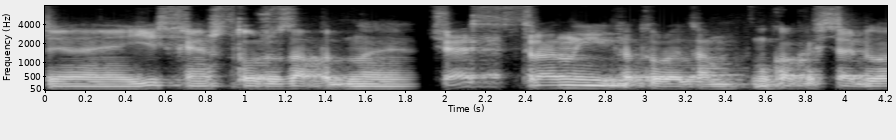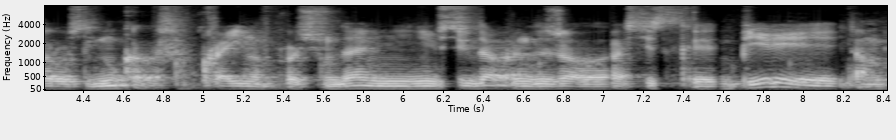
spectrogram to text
Есть, конечно, тоже западная часть страны, которая там, ну, как и вся Беларусь, ну, как Украина, впрочем, да, не всегда принадлежала Российской империи. Там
